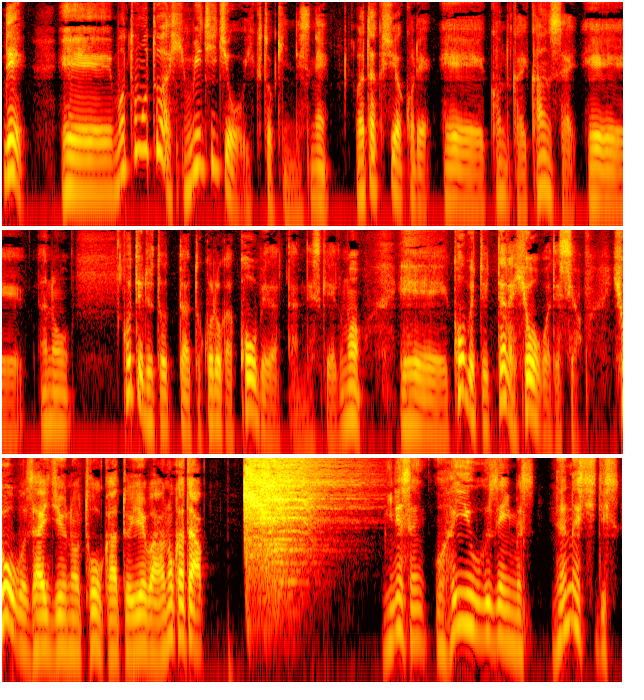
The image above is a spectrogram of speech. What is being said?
で、えー、もともとは姫路城行くときにですね、私はこれ、えー、今回関西、えー、あの、ホテル取ったところが神戸だったんですけれども、えー、神戸といったら兵庫ですよ。兵庫在住のトーカーといえばあの方。皆さん、おはようございます。七しです。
